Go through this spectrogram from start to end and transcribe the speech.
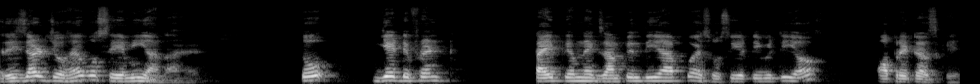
रिज़ल्ट जो है वो सेम ही आना है। तो ये डिफरेंट टाइप के हमने एग्ज़ाम्पल दिया आपको एसोसिएटिविटी ऑफ़ ऑपरेटर्स के।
